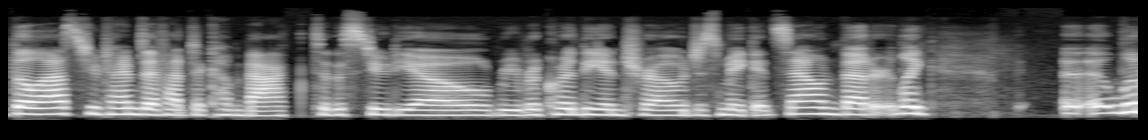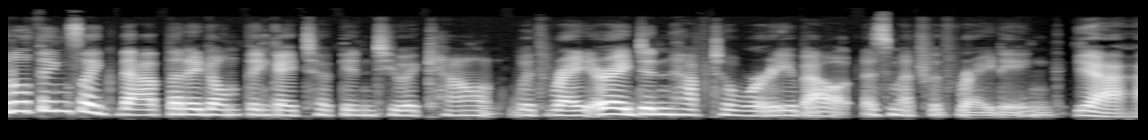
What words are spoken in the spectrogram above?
the last two times i've had to come back to the studio re-record the intro just make it sound better like little things like that that I don't think I took into account with writing, or I didn't have to worry about as much with writing. Yeah,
